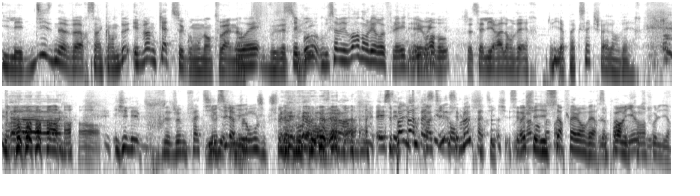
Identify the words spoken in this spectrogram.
Il est 19h52 et 24 secondes, Antoine. Ouais, vous êtes c'est toujours- beau. Vous savez voir dans les reflets. Eh oui, bravo. Je sais lire à l'envers. Et il n'y a pas que ça que je fais à l'envers. Euh, il est. pff, je me fatigue. Mais aussi la Il plonge. Je fais la plonge à l'envers. Et C'est pas du tout facile, pratique, C'est pas plus. pratique. Moi, je fais du surf à l'envers. Le C'est pas poirier ouf, hein, aussi. faut le dire.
